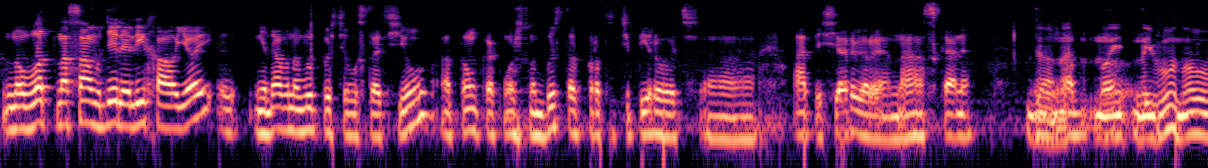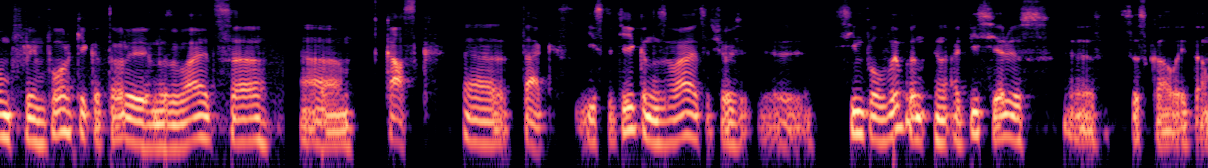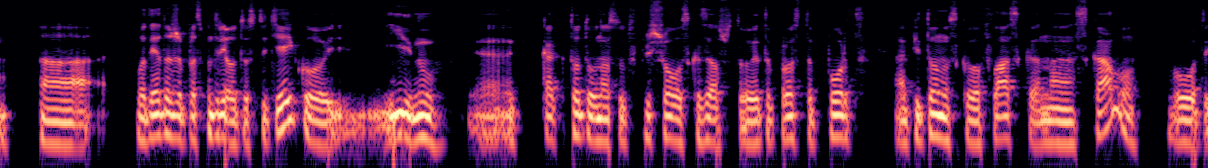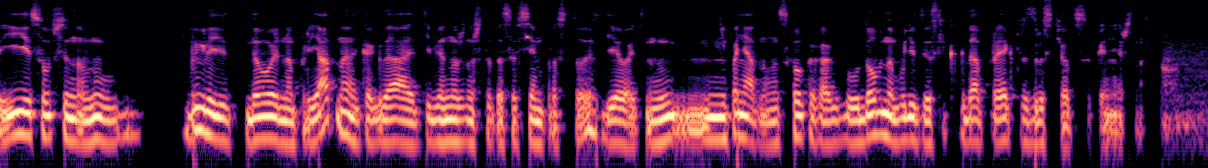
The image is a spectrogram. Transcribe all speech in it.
Ну вот на самом деле Ли Хао Йой недавно выпустил статью о том, как можно быстро прототипировать э, API-серверы на скале. Да, на, на, на его новом фреймворке, который называется э, Cask. Э, так, и статейка называется что, э, Simple Web and API Service э, со скалой там. А, вот я тоже просмотрел эту статейку, и, и ну, э, как кто-то у нас тут пришел и сказал, что это просто порт а, питоновского фласка на скалу. Вот, и, собственно, ну, выглядит довольно приятно, когда тебе нужно что-то совсем простое сделать. Ну, непонятно, насколько как бы удобно будет, если когда проект разрастется, конечно.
